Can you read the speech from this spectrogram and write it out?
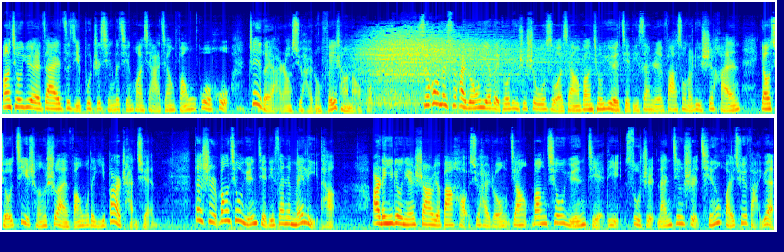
汪秋月在自己不知情的情况下将房屋过户，这个呀让徐海荣非常恼火。随后呢，徐海荣也委托律师事务所向汪秋月姐弟三人发送了律师函，要求继承涉案房屋的一半产权。但是汪秋云姐弟三人没理他。二零一六年十二月八号，徐海荣将汪秋云姐弟诉至南京市秦淮区法院，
